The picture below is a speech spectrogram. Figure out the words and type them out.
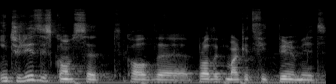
introduced this concept called the product market fit pyramid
